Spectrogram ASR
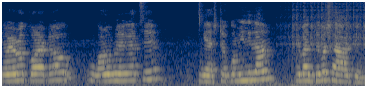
এবার আমার কড়াটাও গরম হয়ে গেছে, গ্যাসটা কমিয়ে দিলাম, এবার দেবো সাদা তেল।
